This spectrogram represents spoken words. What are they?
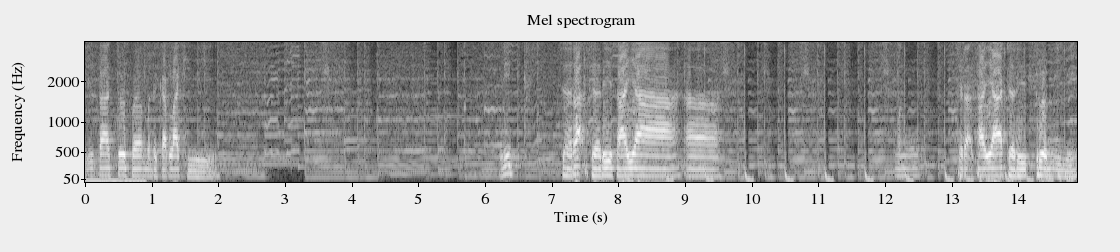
Kita coba mendekat lagi. Ini jarak dari saya uh, jarak saya dari drone ini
